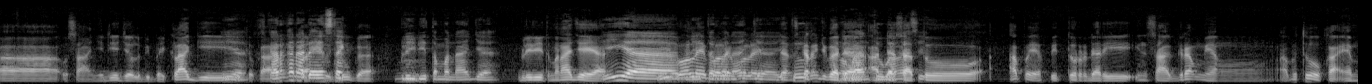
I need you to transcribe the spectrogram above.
eh, usahanya dia jauh lebih baik lagi Iya. gitu kan. Sekarang kan ada Bantu hashtag juga. beli di teman aja. beli di teman aja ya. Iya, Iya, beli boleh, boleh, aja. boleh. Dan Itu sekarang juga ada ada banget sih. satu apa ya fitur dari Instagram yang apa tuh KM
